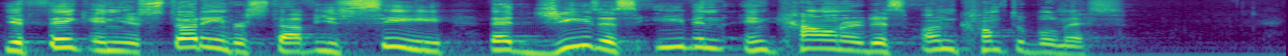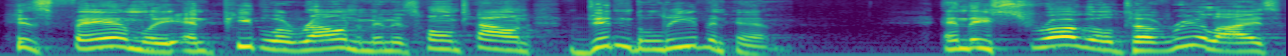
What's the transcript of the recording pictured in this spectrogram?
you think and you're studying for stuff, you see that Jesus even encountered this uncomfortableness. His family and people around him in his hometown didn't believe in him. And they struggled to realize,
